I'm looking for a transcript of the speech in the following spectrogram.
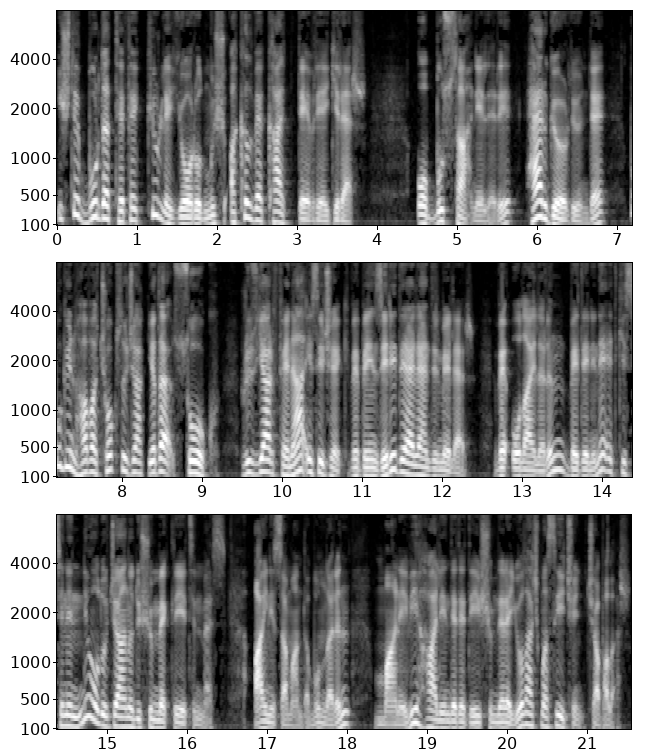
İşte burada tefekkürle yoğrulmuş akıl ve kalp devreye girer. O bu sahneleri her gördüğünde, bugün hava çok sıcak ya da soğuk, rüzgar fena esecek ve benzeri değerlendirmeler ve olayların bedenine etkisinin ne olacağını düşünmekle yetinmez. Aynı zamanda bunların manevi halinde de değişimlere yol açması için çabalar.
